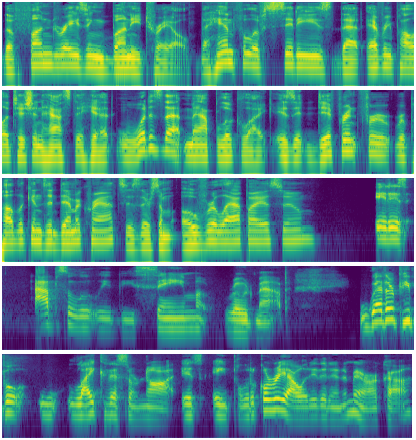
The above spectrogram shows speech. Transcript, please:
the fundraising bunny trail, the handful of cities that every politician has to hit. What does that map look like? Is it different for Republicans and Democrats? Is there some overlap, I assume? it is absolutely the same roadmap. Whether people like this or not, it's a political reality that in America,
